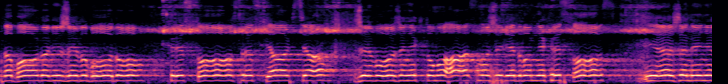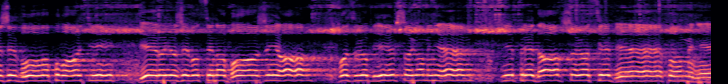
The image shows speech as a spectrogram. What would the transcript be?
да Богови жив буду. Христос распягся, живу же не к тому асно живет во мне Христос, еже ныне живу во плоти, верую живу Сына Божия, возлюбившего мне и предавшего себе по мне.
